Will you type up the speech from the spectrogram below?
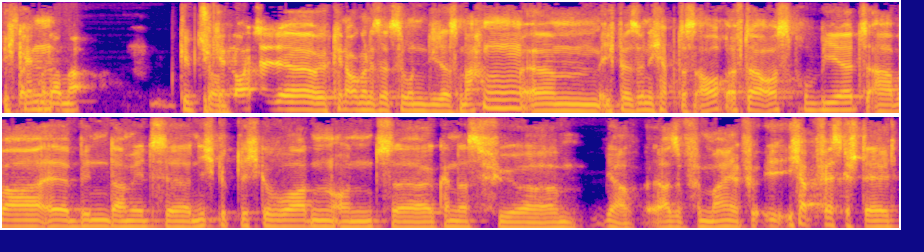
ich kenne Gibt schon. Ich kenne Leute, äh, kenne Organisationen, die das machen. Ähm, ich persönlich habe das auch öfter ausprobiert, aber äh, bin damit äh, nicht glücklich geworden und äh, kann das für ja, also für mein, für, ich habe festgestellt,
